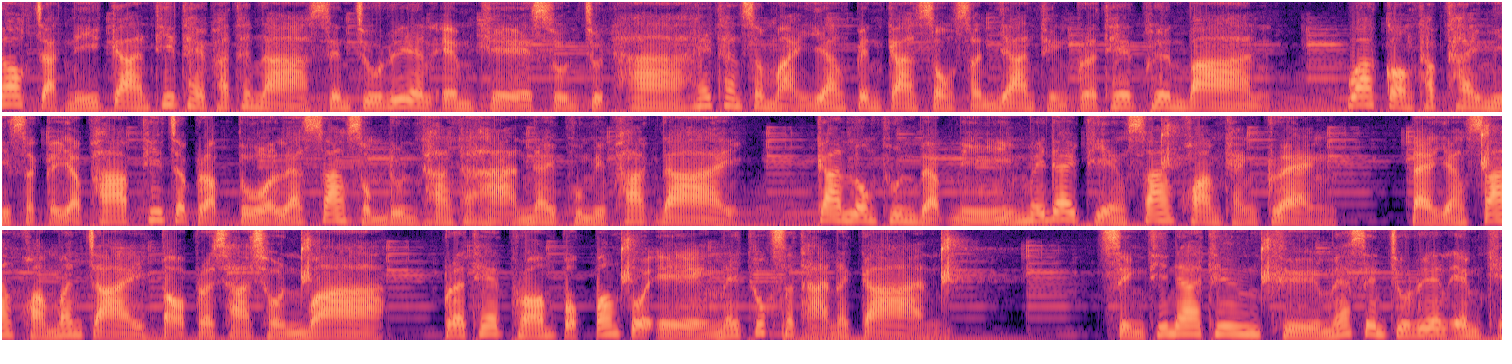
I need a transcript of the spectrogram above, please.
นอกจากนี้การที่ไทยพัฒนา Centurion MK 0.5 ให้ทันสมัยยังเป็นการส่งสัญญาณถึงประเทศเพื่อนบ้าน ว่ากองทัพไทยมีศักยภาพที่จะปรับตัวและสร้างสมดุลทางทหารในภูมิภาคได้ การลงทุนแบบนี้ไม่ได้เพียงสร้างความแข็งแกร่ง แต่ยังสร้างความมั่นใจต่อประชาชนว่า ประเทศพร้อมปกป้องตัวเองในทุกสถานการณ์ สิ่งที่น่าทึ่งคือแม้ Centurion MK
